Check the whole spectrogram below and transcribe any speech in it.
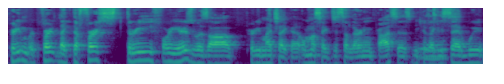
pretty much for like the first three four years was all pretty much like a, almost like just a learning process because like you mm-hmm. said we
